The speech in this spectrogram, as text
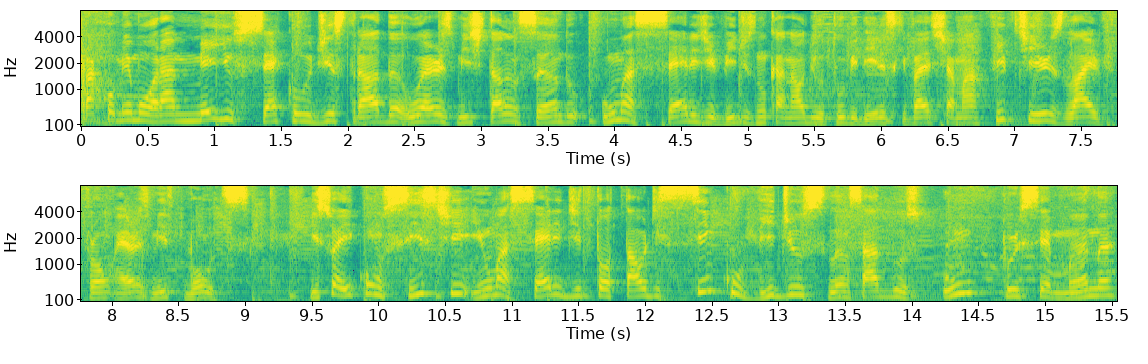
Para comemorar meio século de estrada, o Aerosmith está lançando uma série de vídeos no canal do YouTube deles que vai se chamar 50 Years Live from Aerosmith Volts. Isso aí consiste em uma série de total de cinco vídeos lançados um por semana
